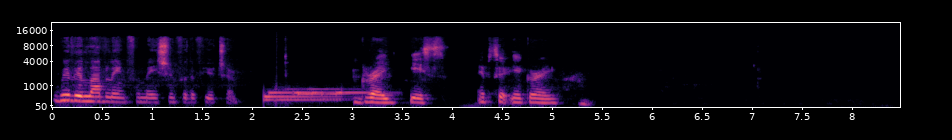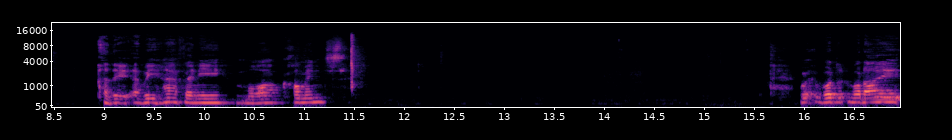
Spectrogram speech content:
really lovely information for the future. Agree. Yes, absolutely agree. Are they, we have any more comments? What, what I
